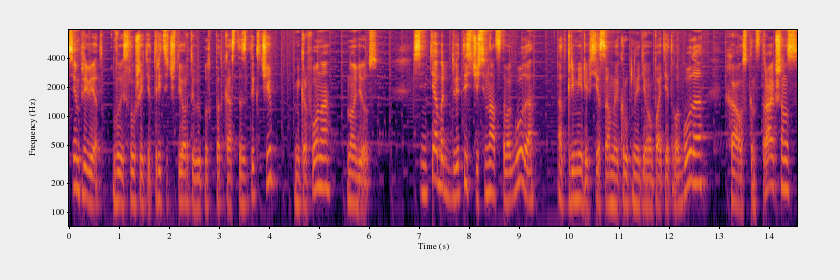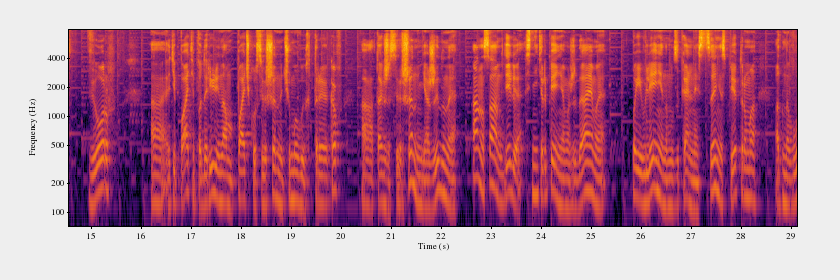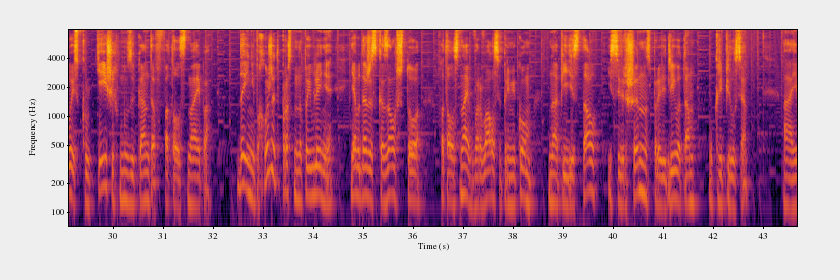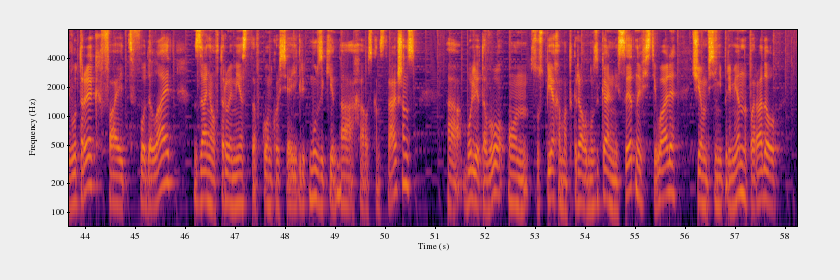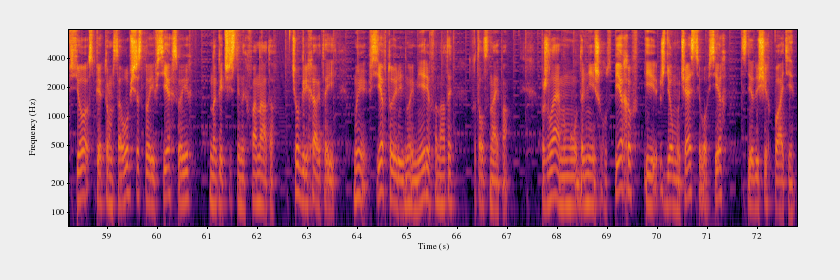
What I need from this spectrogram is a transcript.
Всем привет! Вы слушаете 34 выпуск подкаста ZX Chip, микрофона Nodius. Сентябрь 2017 года отгремели все самые крупные демопати этого года. House Constructions, Verve. А, эти пати подарили нам пачку совершенно чумовых треков, а также совершенно неожиданное, а на самом деле с нетерпением ожидаемое появление на музыкальной сцене спектрума одного из крутейших музыкантов Fatal Snipe. Да и не похоже это просто на появление. Я бы даже сказал, что Fatal Snipe ворвался прямиком на пьедестал и совершенно справедливо там укрепился. А его трек Fight for the Light занял второе место в конкурсе Y музыки на House Constructions. А более того, он с успехом открыл музыкальный сет на фестивале, чем всенепременно порадовал все спектрум сообщества и всех своих многочисленных фанатов. Чего греха таить, мы все в той или иной мере фанаты Snipe. Пожелаем ему дальнейших успехов и ждем участия во всех следующих пати.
